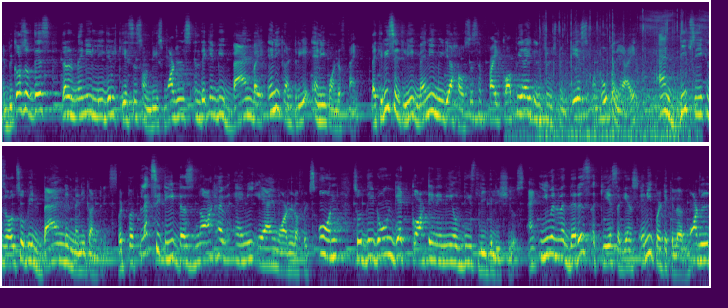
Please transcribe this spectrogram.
And because of this, there are many legal cases on these models and they can be banned by any country at any point of time. Like recently, many media houses have filed copyright infringement case on OpenAI and DeepSeek has also been banned in many countries. But Perplexity does not have any AI model of its own, so they don't get caught in any of these legal issues. And even when there is a case against any particular model,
